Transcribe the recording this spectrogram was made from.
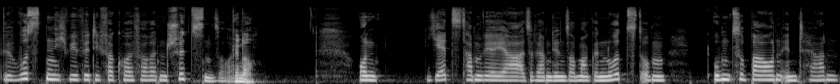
wir wussten nicht, wie wir die Verkäuferinnen schützen sollen. Genau. Und jetzt haben wir ja, also wir haben den Sommer genutzt, um umzubauen intern,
